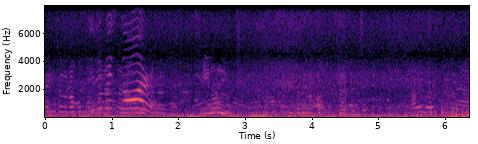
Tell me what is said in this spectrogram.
ba yung tsura ko pag wala sa namin talaga? Inay! Dito din ako. Ay, mercy na.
